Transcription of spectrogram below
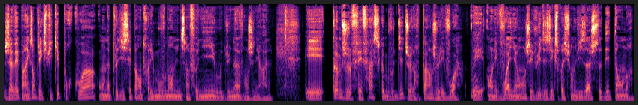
j'avais par exemple expliqué pourquoi on n'applaudissait pas entre les mouvements d'une symphonie ou d'une œuvre en général. Et comme je fais face, comme vous le dites, je leur parle, je les vois. Et en les voyant, j'ai vu des expressions de visage se détendre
